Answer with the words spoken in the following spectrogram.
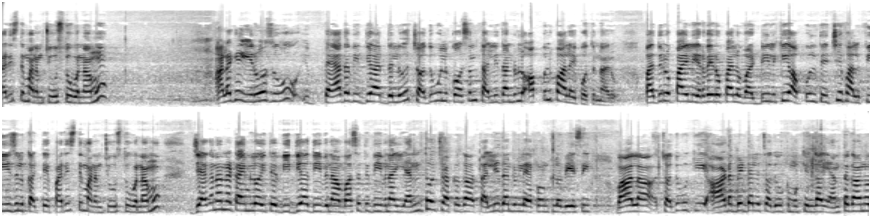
పరిస్థితి మనం చూస్తూ ఉన్నాము. అలాగే ఈరోజు పేద విద్యార్థులు చదువుల కోసం తల్లిదండ్రులు అప్పులు పాలైపోతున్నారు. పది రూపాయలు ఇరవై రూపాయల వడ్డీలకి అప్పులు తెచ్చి వాళ్ళ ఫీజులు కట్టే పరిస్థితి మనం చూస్తూ ఉన్నాము. జగనన్న టైంలో అయితే విద్యా దీవెన వసతి దీవెన ఎంతో చక్కగా తల్లిదండ్రుల అకౌంట్లో వేసి వాళ్ళ చదువుకి ఆడబిడ్డల చదువుకు ముఖ్యంగా ఎంతగానో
